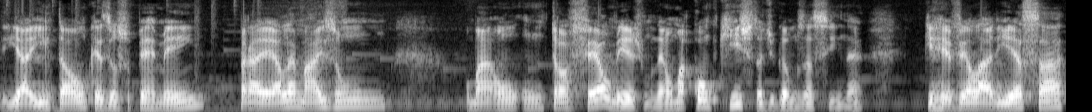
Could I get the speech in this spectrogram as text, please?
E aí então, quer dizer, o Superman para ela é mais um, uma, um, um, troféu mesmo, né? Uma conquista, digamos assim, né? Que revelaria essa,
